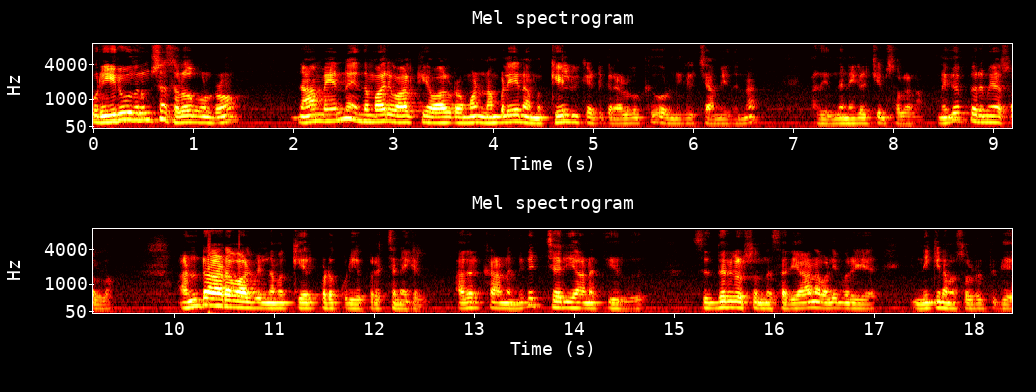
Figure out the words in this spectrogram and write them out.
ஒரு இருபது நிமிஷம் செலவு பண்ணுறோம் நாம் என்ன இந்த மாதிரி வாழ்க்கையை வாழ்கிறோமோன்னு நம்மளையே நம்ம கேள்வி கேட்டுக்கிற அளவுக்கு ஒரு நிகழ்ச்சி அமையுதுன்னா அது இந்த நிகழ்ச்சின்னு சொல்லலாம். மிக பெருமையாக சொல்லலாம். அன்றாட வாழ்வில் நமக்கு ஏற்படக்கூடிய பிரச்சனைகள். அதற்கான மிகச்சரியான தீர்வு சித்தர்கள் சொன்ன சரியான வழிமுறையை இன்றைக்கி நம்ம சொல்கிறதுக்கு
